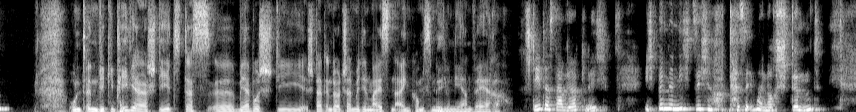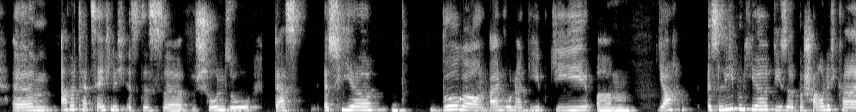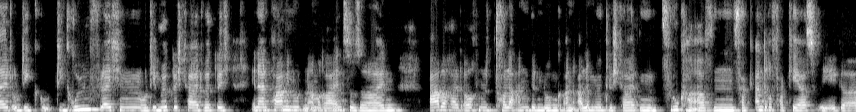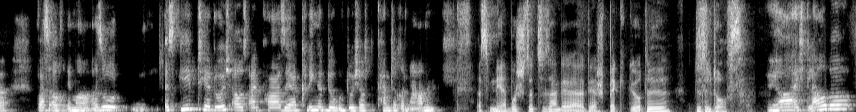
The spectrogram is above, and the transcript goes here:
Und in Wikipedia steht, dass äh, Meerbusch die Stadt in Deutschland mit den meisten Einkommensmillionären wäre. Steht das da wirklich? Ich bin mir nicht sicher, ob das immer noch stimmt. Ähm, aber tatsächlich ist es äh, schon so, dass es hier Bürger und Einwohner gibt, die ähm, ja es lieben hier diese Beschaulichkeit und die, die Grünflächen und die Möglichkeit, wirklich in ein paar Minuten am Rhein zu sein, aber halt auch eine tolle Anbindung an alle Möglichkeiten, Flughafen, andere Verkehrswege, was auch immer. Also es gibt hier durchaus ein paar sehr klingende und durchaus bekanntere Namen. Das Meerbusch sozusagen der, der Speckgürtel Düsseldorfs. Ja, ich glaube,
